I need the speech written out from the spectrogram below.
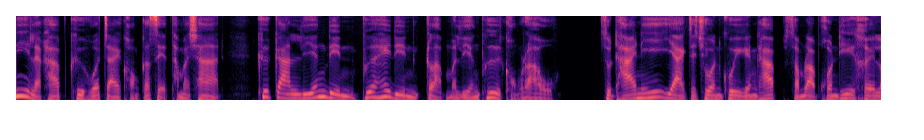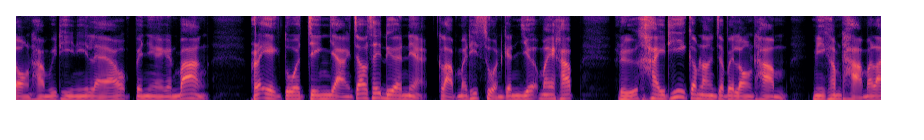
นี่แหละครับคือหัวใจของเกษตรธรรมชาติ คือการเลี้ยงดินเพื่อให้ดินกลับมาเลี้ยงพืชของเรา สุดท้ายนี้อยากจะชวนคุยกันครับสำหรับคนที่เคยลองทำวิธีนี้แล้ว เป็นยังไงกันบ้าง พระเอกตัวจริงอย่างเจ้าไส้เดือนเนี่ยกลับมาที่สวนกันเยอะไหมครับหรือใครที่กำลังจะไปลองทำ มีคำถามอะไร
